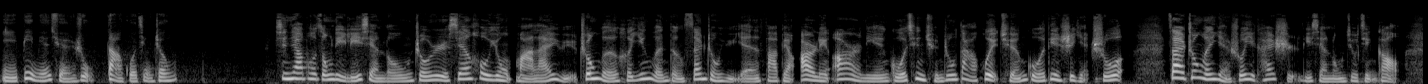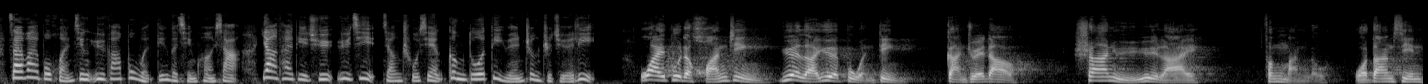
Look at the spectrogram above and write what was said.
以避免卷入大国竞争。新加坡总理李显龙周日先后用马来语、中文和英文等三种语言发表2022年国庆群众大会全国电视演说。在中文演说一开始，李显龙就警告，在外部环境愈发不稳定的情况下，亚太地区预计将出现更多地缘政治角力。外部的环境越来越不稳定，感觉到山雨欲来风满楼。我担心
